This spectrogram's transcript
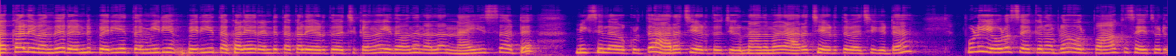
தக்காளி வந்து ரெண்டு பெரிய த மீடியம் பெரிய தக்காளியை ரெண்டு தக்காளி எடுத்து வச்சுக்கோங்க. இதை வந்து நல்லா நைஸாட்டு மிக்சியில் கொடுத்து அரைச்சி எடுத்து வச்சுக்கணும் நான் அந்த மாதிரி அரைச்சி எடுத்து வச்சுக்கிட்டேன். புளி எவ்வளோ சேர்க்கணும் அப்படின்னா ஒரு பாக்கு சைஸோட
